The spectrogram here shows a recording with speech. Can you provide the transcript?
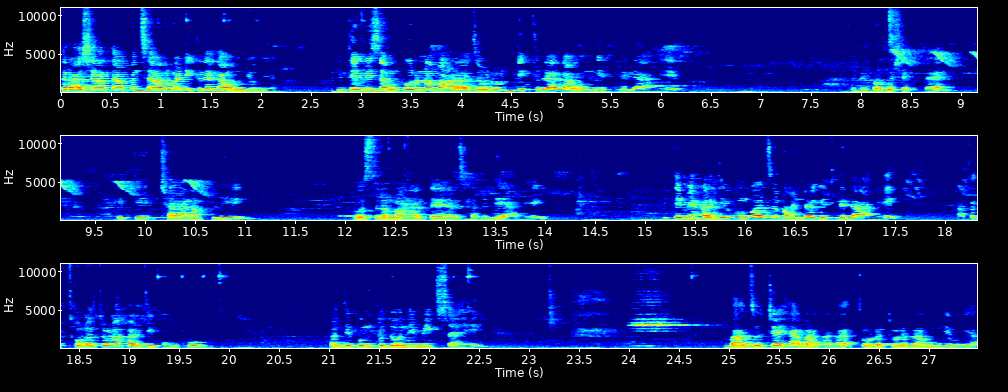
तर अशा आता आपण सर्व टिकल्या लावून घेऊया. इथे मी संपूर्ण माळा जोडून टिकल्या लावून घेतलेल्या आहेत. तुम्ही बघू शकताय. किती छान आपली वस्त्रमाळा तयार झालेली आहे. इथे मी हळदी कुंकवाचं भांडं घेतलेलं आहे. आता थोडं थोडं हळदी कुंकू. हळदी कुंकू दोन्ही मिक्स आहे. बाजूच्या ह्या भागाला थोडं थोडं लावून घेऊया.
